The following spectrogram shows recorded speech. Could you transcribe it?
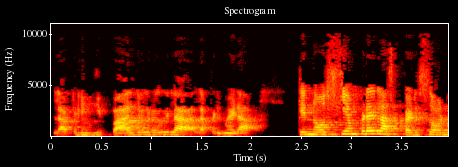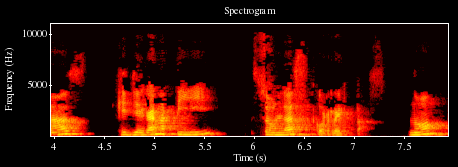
la principal, yo creo que la, la primera, que no siempre las personas que llegan a ti son las correctas, ¿no?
